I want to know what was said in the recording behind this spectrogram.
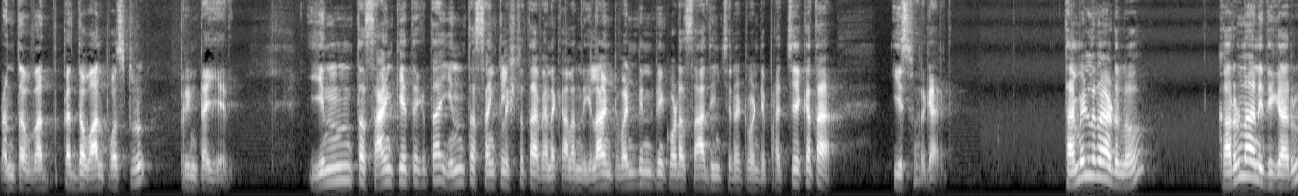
అంత వద్- పెద్ద వాల్ పోస్టరు ప్రింట్ అయ్యేది. ఇంత సాంకేతికత ఇంత సంక్లిష్టత వెనకాలంది. ఇలాంటివన్నింటినీ కూడా సాధించినటువంటి ప్రత్యేకత ఈశ్వర్ గారిది తమిళనాడులో కరుణానిధి గారు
